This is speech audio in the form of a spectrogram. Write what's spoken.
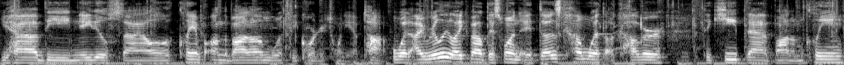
You have the NATO style clamp on the bottom with the quarter 20 up top. What I really like about this one, it does come with a cover to keep that bottom clean.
